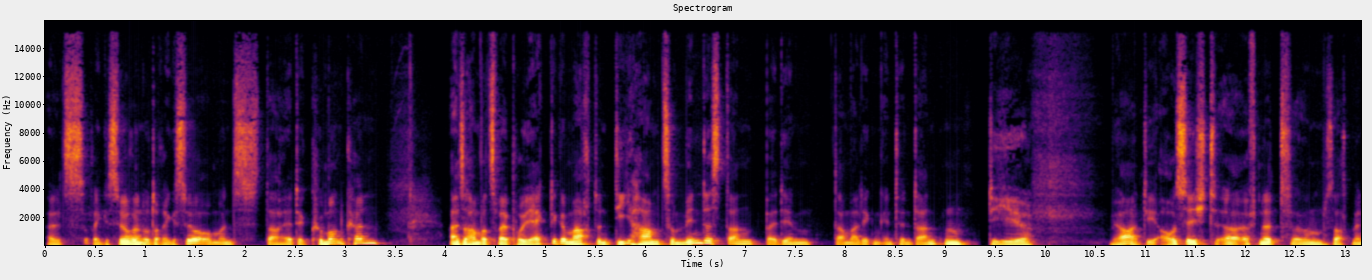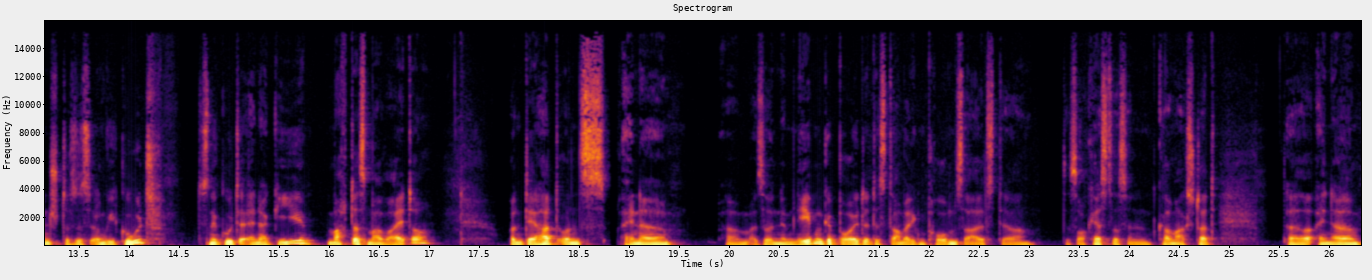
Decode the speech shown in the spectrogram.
als Regisseurin oder Regisseur um uns da hätte kümmern können. Also haben wir zwei Projekte gemacht und die haben zumindest dann bei dem damaligen Intendanten die, ja, die Aussicht eröffnet, ähm, sagt, Mensch, das ist irgendwie gut, das ist eine gute Energie, macht das mal weiter. Und der hat uns eine, ähm, also in einem Nebengebäude des damaligen Probensaals der, des Orchesters in Karl-Marx-Stadt, eine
